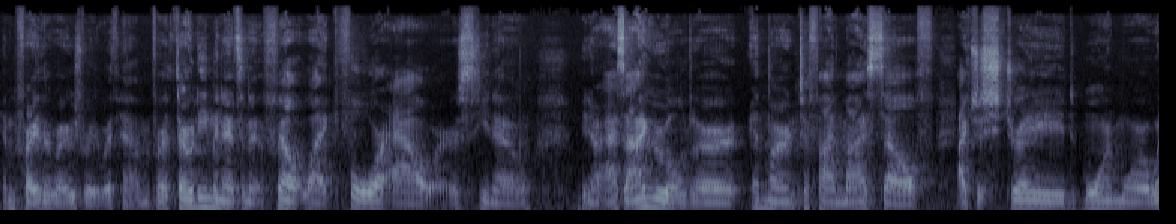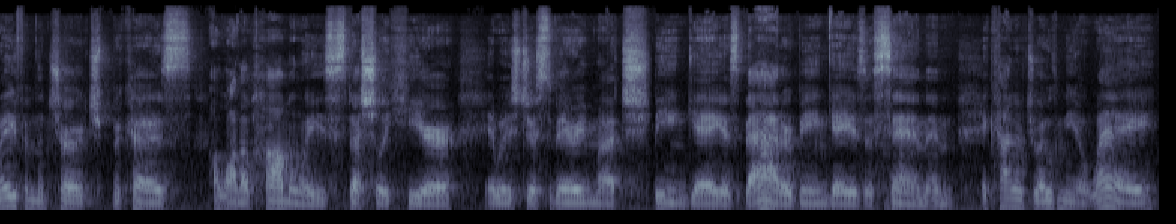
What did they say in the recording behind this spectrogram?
and pray the rosary with him for 30 minutes and it felt like 4 hours, you know. You know, as I grew older and learned to find myself, I just strayed more and more away from the church because a lot of homilies, especially here, it was just very much being gay is bad or being gay is a sin. And it kind of drove me away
